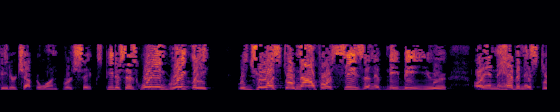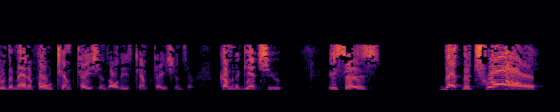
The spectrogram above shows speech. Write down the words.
Peter chapter 1 verse 6. Peter says, Wherein greatly rejoice through now for a season, if need be, you are in heaviness through the manifold temptations. All these temptations are coming against you. He says that the trial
